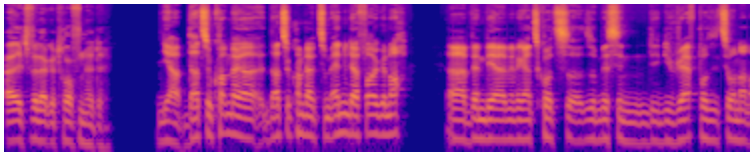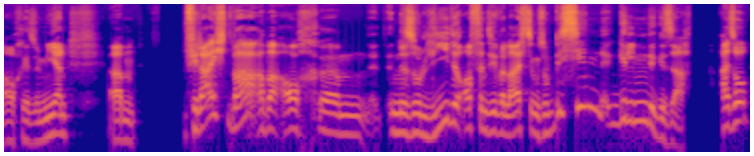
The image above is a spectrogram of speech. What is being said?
als wenn er getroffen hätte. Ja, dazu kommen wir, dazu kommen wir zum Ende der Folge noch, äh, wenn wir, wenn wir ganz kurz so ein bisschen die, die Draft-Position dann auch resümieren. Ähm, Vielleicht war aber auch ähm, eine solide offensive Leistung so ein bisschen gelinde gesagt. Also,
